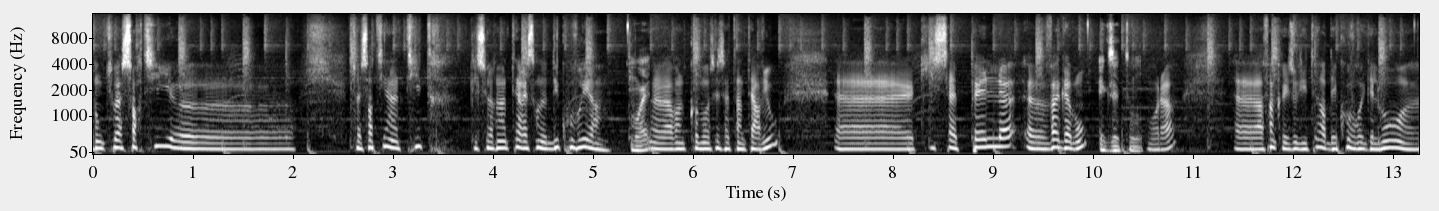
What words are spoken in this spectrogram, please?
Donc, tu as sorti, tu as sorti un titre qu'il serait intéressant de découvrir avant de commencer cette interview, qui s'appelle Vagabond. exactement. Voilà. Euh, afin que les auditeurs découvrent également euh,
